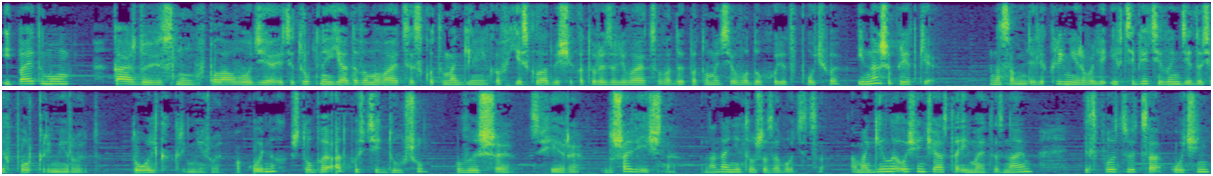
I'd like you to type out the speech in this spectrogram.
И поэтому Каждую весну в половодье эти трупные яды вымываются из скотомогильников. Есть кладбища, которые заливаются водой, потом эти воды уходят в почвы. И наши предки на самом деле кремировали. И в Тибете, и в Индии до сих пор кремируют. Только кремируют покойных, чтобы отпустить душу в высшие сферы. Душа вечна. Надо о ней тоже заботиться. А могилы очень часто, и мы это знаем, используются очень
